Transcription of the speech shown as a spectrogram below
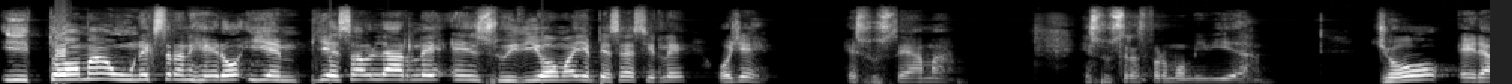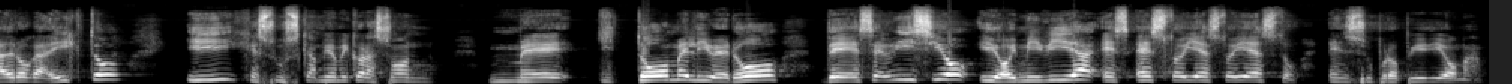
y toma a un extranjero y empieza a hablarle en su idioma y empieza a decirle, oye, Jesús te ama, Jesús transformó mi vida. Yo era drogadicto y Jesús cambió mi corazón me quitó, me liberó de ese vicio y hoy mi vida es esto y esto y esto en su propio idioma.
